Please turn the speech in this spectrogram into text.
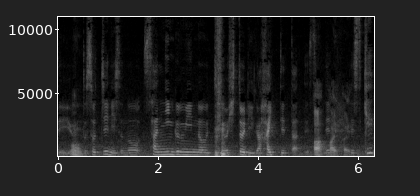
ていうと、うん。そっちにその3人組のうちの1人が入ってたんですね。あはいはい。です。け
